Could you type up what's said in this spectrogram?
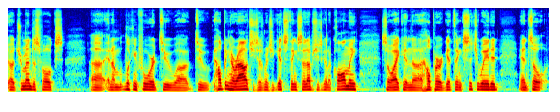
uh, tremendous folks. Uh, and I'm looking forward to uh, to helping her out. She says when she gets things set up, she's going to call me so I can uh, help her get things situated. And so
